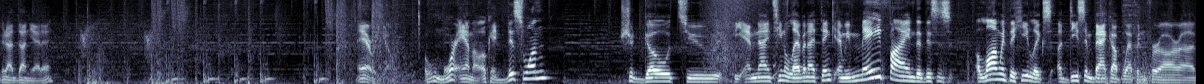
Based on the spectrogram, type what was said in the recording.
You're not done yet, eh? There we go. Oh, more ammo. Okay, this one should go to the M1911, I think, and we may find that this is, along with the Helix, a decent backup weapon for our, uh,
